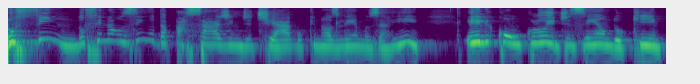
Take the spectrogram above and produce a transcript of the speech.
No fim, no finalzinho da passagem de Tiago que nós lemos aí, ele conclui dizendo que,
